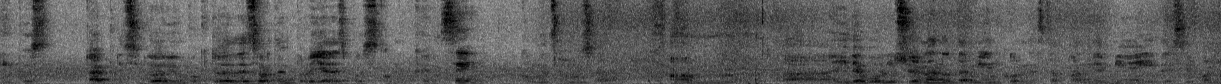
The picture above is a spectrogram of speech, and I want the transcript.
y pues al principio había un poquito de desorden, pero ya después como que Sí, comenzamos a, Am, a ir evolucionando también con esta pandemia y decir, bueno,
